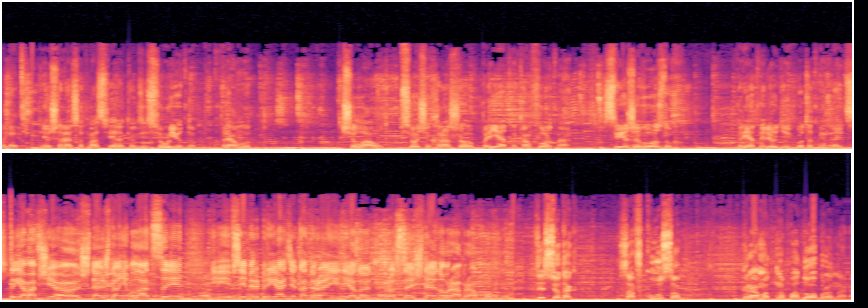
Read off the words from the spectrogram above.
пулять. Мне очень нравится атмосфера, как здесь все уютно, прям вот чиллаут. Все очень хорошо, приятно, комфортно, свежий воздух, приятные люди. Вот это мне нравится. Я вообще считаю, что они молодцы. И все мероприятия, которые они делают, просто, я считаю, на ура проходят. Здесь все так со вкусом, грамотно подобрано.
